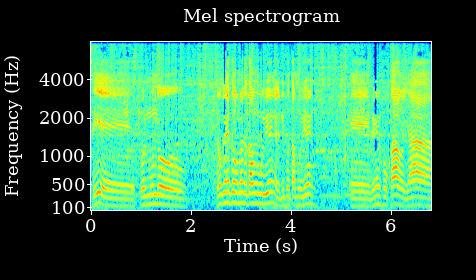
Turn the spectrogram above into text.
Sí, eh, todo el mundo, creo que en este momento estamos muy bien, el equipo está muy bien, eh, bien enfocado, ya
